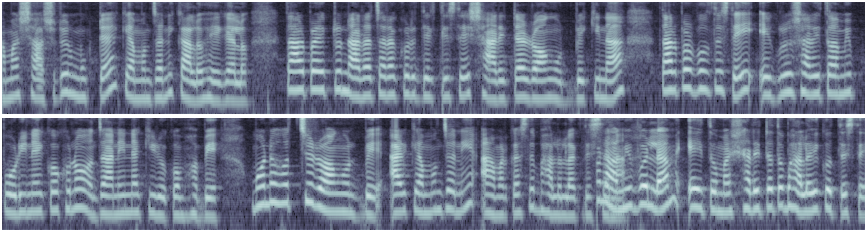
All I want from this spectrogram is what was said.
আমার শাশুড়ির মুখটা কেমন জানি কালো হয়ে গেল। তারপর একটু নাড়াচাড়া করে দেখতেছে শাড়িটার রং উঠবে কি না। তারপর বলতেছে, এগুলো শাড়ি তো আমি পরি নাই কখনো, জানি না কীরকম হবে। মনে হচ্ছে রং উঠবে, আর কেমন জানি আমার কাছে ভালো লাগতেছে না। আমি বললাম এই তোমার শাড়িটা তো ভালোই করতেছে।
